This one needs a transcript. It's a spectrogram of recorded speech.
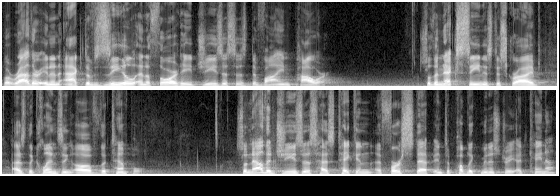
but rather in an act of zeal and authority, Jesus' divine power. So the next scene is described as the cleansing of the temple. So now that Jesus has taken a first step into public ministry at Cana,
